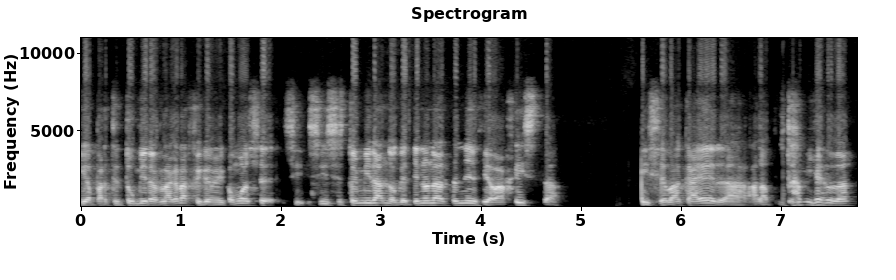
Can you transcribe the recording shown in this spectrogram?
Y aparte tú miras la gráfica y cómo se, si, si, estoy mirando que tiene una tendencia bajista y se va a caer a, a la puta mierda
